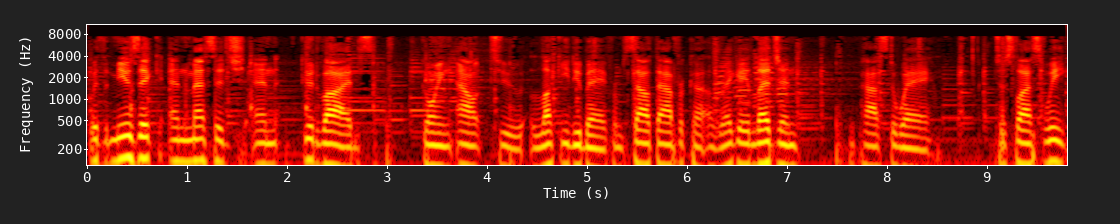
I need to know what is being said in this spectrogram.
with music and message and good vibes going out to Lucky Dubé from South Africa, a reggae legend who passed away just last week.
